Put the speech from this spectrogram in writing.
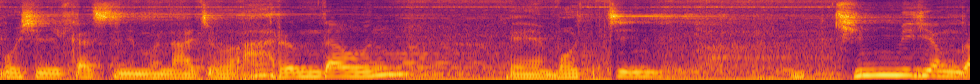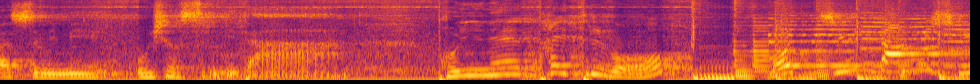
모실 가수님은 아주 아름다운 네, 멋진 김미경 가수님이 오셨습니다. 본인의 타이틀곡 멋진 당신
